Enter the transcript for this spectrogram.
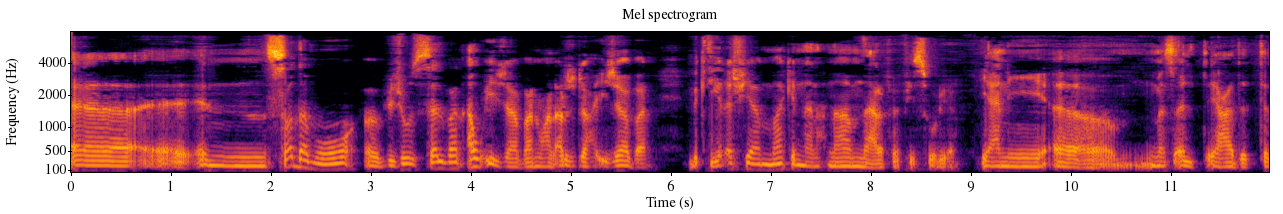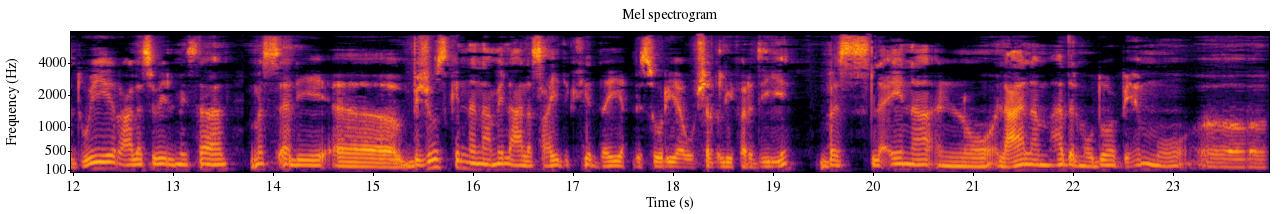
آه، انصدموا بجوز سلبا أو ايجابا وعلى الأرجح ايجابا بكثير أشياء ما كنا نحن بنعرفها في سوريا. يعني آه، مسألة إعادة تدوير على سبيل المثال مسألة آه، بجوز كنا نعملها على صعيد كثير ضيق بسوريا وشغلة فردية بس لقينا إنه العالم هذا الموضوع بهمه آه،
